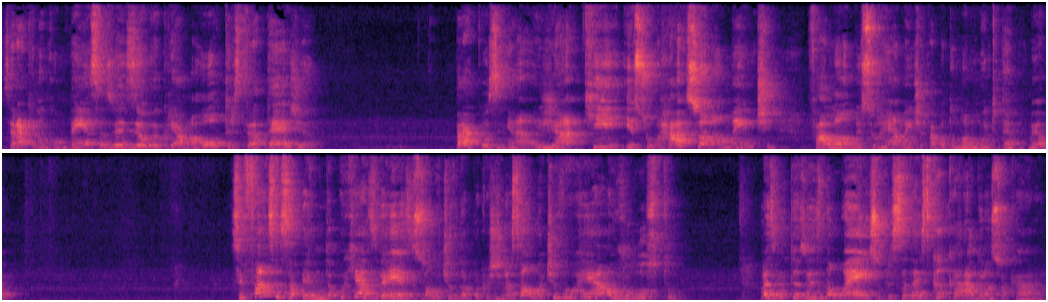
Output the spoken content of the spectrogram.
Será que não compensa às vezes eu, eu criar uma outra estratégia para cozinhar, já que isso racionalmente falando, isso realmente acaba tomando muito tempo meu? Se faça essa pergunta, porque às vezes o motivo da procrastinação é um motivo real, justo. Mas muitas vezes não é isso, precisa estar escancarado na sua cara.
